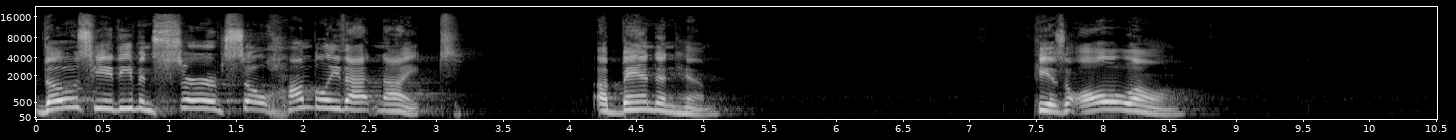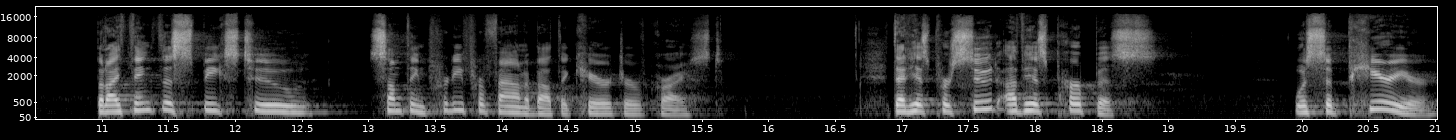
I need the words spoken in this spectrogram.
those he had even served so humbly that night, abandoned him, he is all alone but I think this speaks to something pretty profound about the character of Christ. That his pursuit of his purpose was superior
